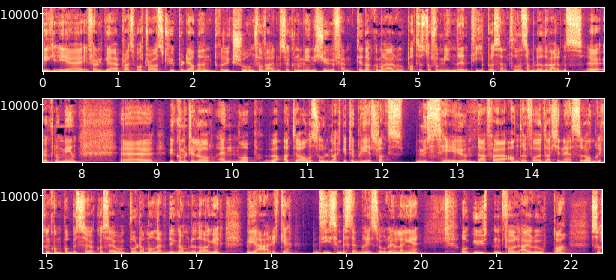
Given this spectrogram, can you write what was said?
Ifølge PricewaterhouseCooper de hadde en produksjon for verdensøkonomien i 2050. Da kommer Europa til å stå for mindre enn 10% av den samlede verdensøkonomien. Eh, vi kommer til å ende opp til alle solemerker til å bli et slags museum der, andre, der kinesere og andre kan komme på besøk og se hvordan man levde i gamle dager. Vi er ikke de som bestemmer historien lenger. Og utenfor Europa så,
